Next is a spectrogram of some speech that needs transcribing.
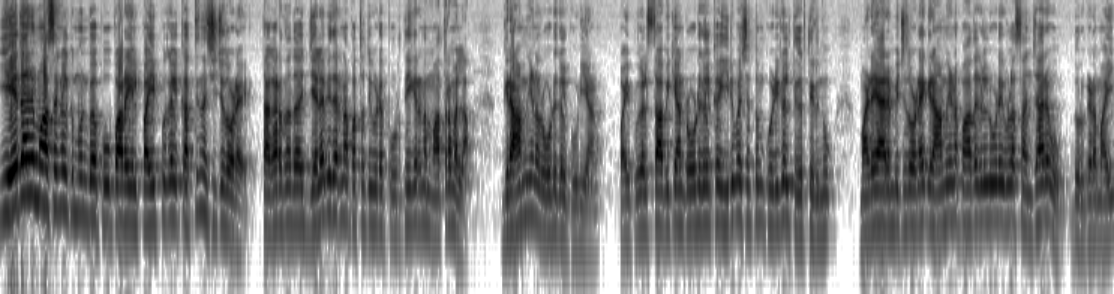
ഏതാനും മാസങ്ങൾക്ക് മുൻപ് പൂപ്പാറയിൽ പൈപ്പുകൾ കത്തിനശിച്ചതോടെ തകർന്നത് ജലവിതരണ പദ്ധതിയുടെ പൂർത്തീകരണം മാത്രമല്ല ഗ്രാമീണ റോഡുകൾ കൂടിയാണ്. പൈപ്പുകൾ സ്ഥാപിക്കാൻ റോഡുകൾക്ക് ഇരുവശത്തും കുഴികൾ തീർത്തിരുന്നു. മഴ ആരംഭിച്ചതോടെ ഗ്രാമീണ പാതകളിലൂടെയുള്ള സഞ്ചാരവും ദുർഘടമായി.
